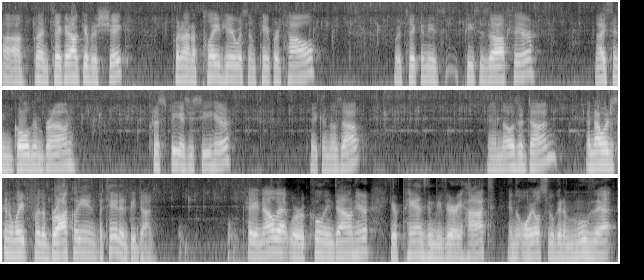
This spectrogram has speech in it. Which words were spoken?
Uh, go ahead and take it out, give it a shake. Put it on a plate here with some paper towel. We're taking these pieces off here. Nice and golden brown, crispy as you see here. Taking those out. And those are done. And now we're just going to wait for the broccoli and potato to be done. Okay, now that we're cooling down here, your pan's going to be very hot in the oil, so we're going to move that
